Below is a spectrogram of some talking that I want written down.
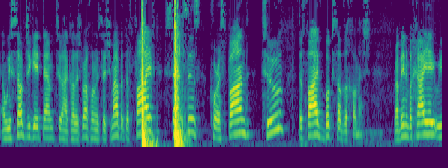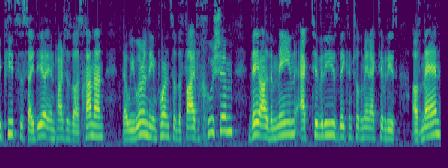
and we subjugate them to Hakadosh Baruch when we say Shema. But the five senses correspond to the five books of the Chumash. Rabbeinu Bechaye repeats this idea in Parshas Va'aschanan that we learn the importance of the five chushim. They are the main activities, they control the main activities of man,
